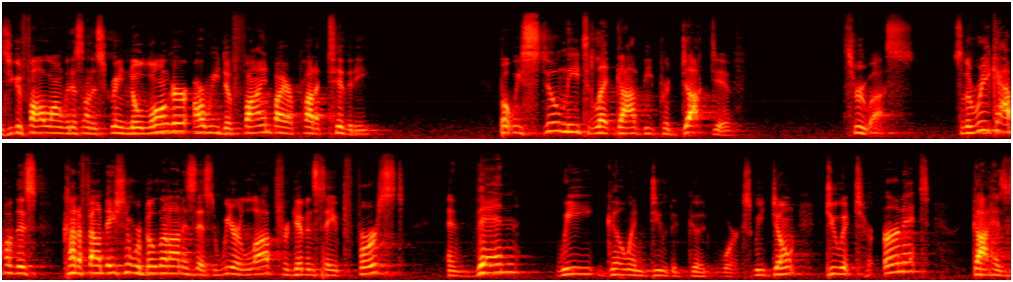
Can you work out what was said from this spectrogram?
As you can follow along with this on the screen, no longer are we defined by our productivity, but we still need to let God be productive through us. So, the recap of this kind of foundation we're building on is this we are loved, forgiven, saved first, and then we go and do the good works. We don't do it to earn it. God has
